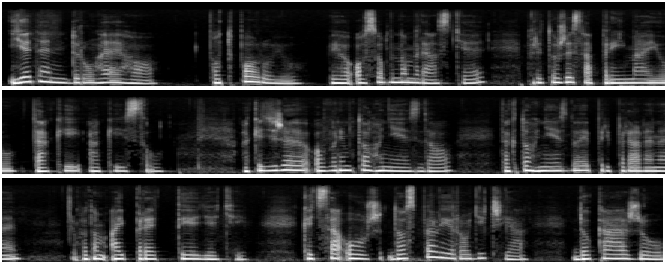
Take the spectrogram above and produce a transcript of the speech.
jeden druhého podporujú, v jeho osobnom raste, pretože sa príjmajú takí, akí sú. A keďže hovorím to hniezdo, tak to hniezdo je pripravené potom aj pre tie deti. Keď sa už dospelí rodičia dokážu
